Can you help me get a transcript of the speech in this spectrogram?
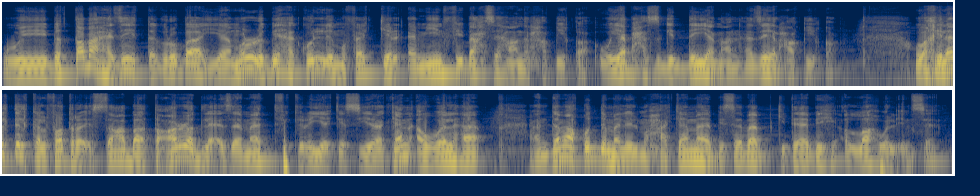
وبالطبع هذه التجربة يمر بها كل مفكر أمين في بحثه عن الحقيقة ويبحث جديا عن هذه الحقيقة. وخلال تلك الفترة الصعبة تعرض لأزمات فكرية كثيرة كان أولها عندما قدم للمحاكمة بسبب كتابه الله والإنسان.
